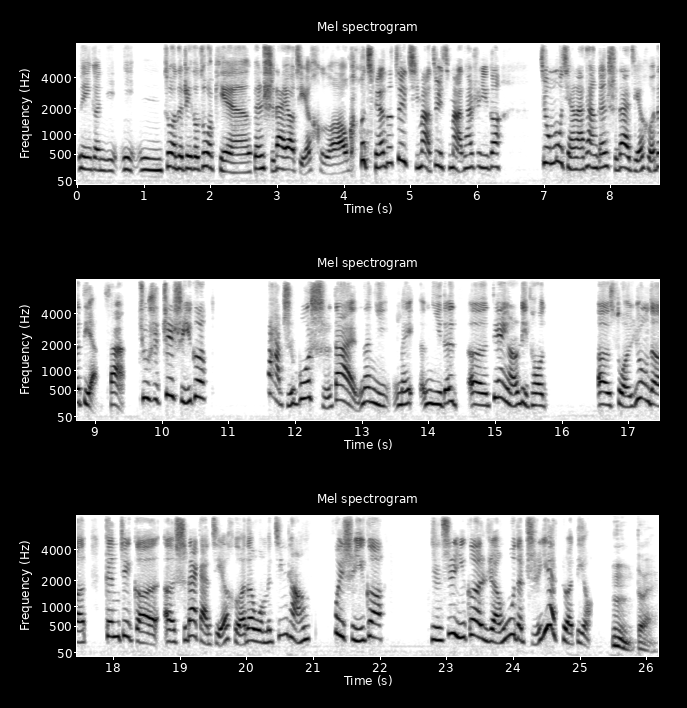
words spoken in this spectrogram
那个你你你做的这个作品跟时代要结合，我觉得最起码最起码它是一个，就目前来看跟时代结合的典范，就是这是一个大直播时代，那你没你的呃电影里头。呃，所用的跟这个呃时代感结合的，我们经常会是一个，只是一个人物的职业设定，嗯，对，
